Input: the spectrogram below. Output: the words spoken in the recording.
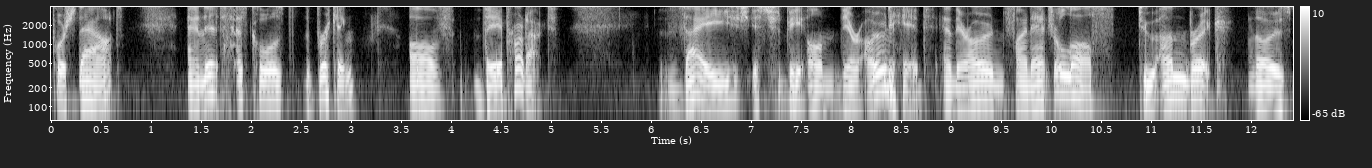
pushed out, and it has caused the bricking of their product. They sh- it should be on their own head and their own financial loss to unbrick those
